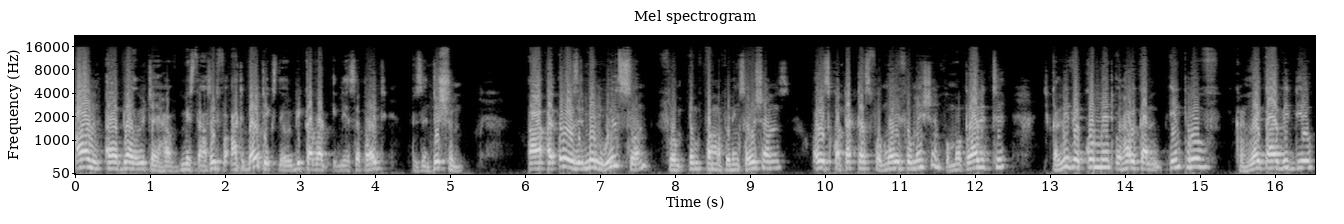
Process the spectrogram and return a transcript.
And other drugs which I have missed. I said for antibiotics, they will be covered in a separate presentation. Uh, I always remain Wilson from M Pharma Training Solutions. Always contact us for more information, for more clarity. You can leave a comment on how we can improve. You can like our video.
